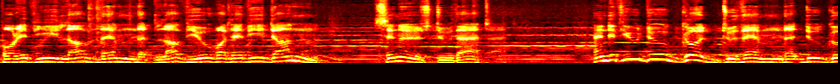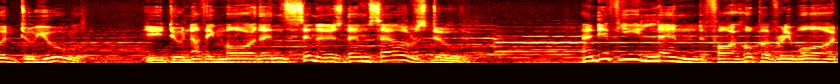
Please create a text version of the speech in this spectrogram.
For if ye love them that love you, what have ye done? Sinners do that. And if you do good to them that do good to you, ye do nothing more than sinners themselves do. And if ye lend for hope of reward,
